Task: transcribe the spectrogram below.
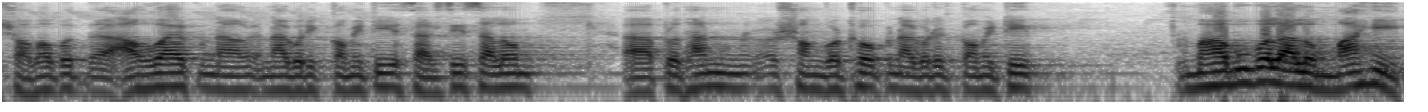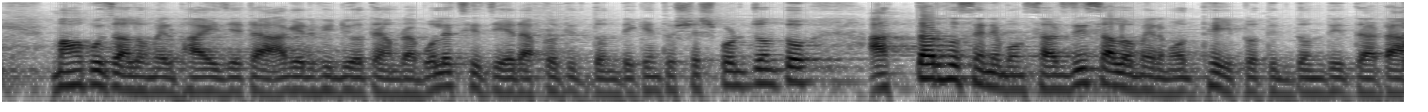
সভাপতি, আহ্বায়ক নাগরিক কমিটি, সার্জিস আলম প্রধান সংগঠক নাগরিক কমিটি মাহবুবুল আলম মাহি, মাহফুজ আলমের ভাই, যেটা আগের ভিডিওতে আমরা বলেছি যে এরা প্রতিদ্বন্দ্বী। কিন্তু শেষ পর্যন্ত আক্তার হোসেন এবং সার্জিস আলমের মধ্যেই প্রতিদ্বন্দ্বিতাটা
